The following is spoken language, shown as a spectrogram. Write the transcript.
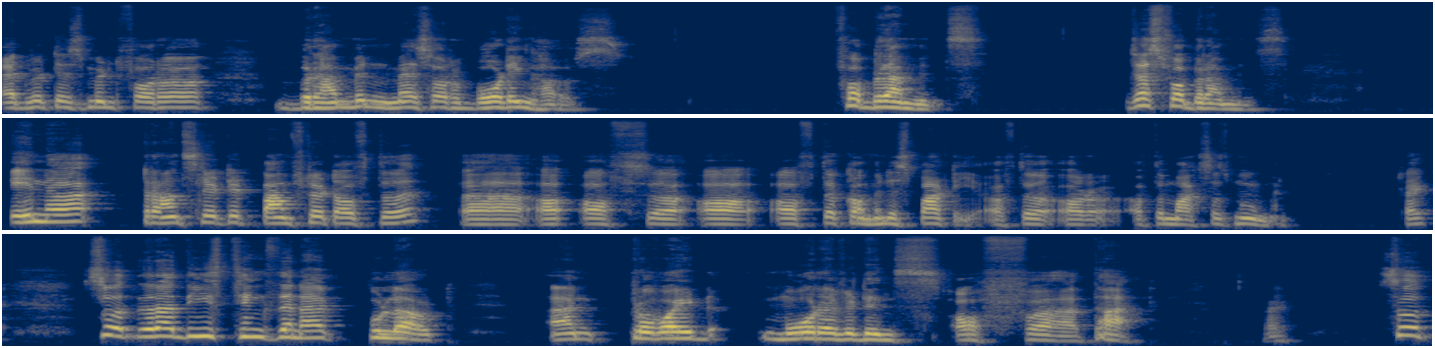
advertisement for a Brahmin mess or a boarding house for Brahmins, just for Brahmins, in a translated pamphlet of the uh, of uh, of the Communist Party of the or of the Marxist movement, right? So there are these things. Then I pull out and provide more evidence of uh, that, right? So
